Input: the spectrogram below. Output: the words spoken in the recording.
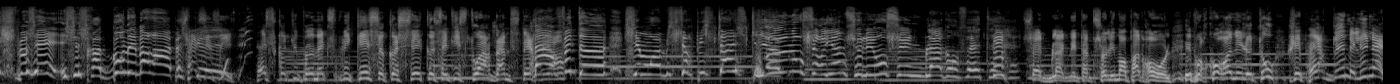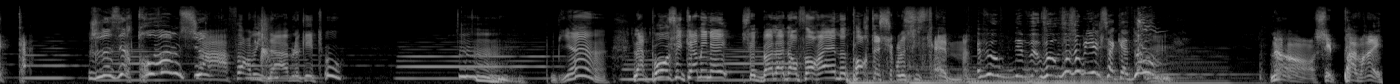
Exploser Et ce sera bon débarras parce Ça que... suffit Est-ce que tu ce que c'est que cette histoire d'hamster Bah en fait, euh, c'est mon hamster pistache qui... Euh, non, c'est rien, monsieur Léon, c'est une blague en fait Cette blague n'est absolument pas drôle. Et pour couronner le tout, j'ai perdu mes lunettes. Je les ai retrouvés, monsieur Ah, formidable, tout. Hmm, bien. La pause est terminée. Cette balade en forêt me porte sur le système. vous, vous- vous oubliez le sac à dos Non, c'est pas vrai.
